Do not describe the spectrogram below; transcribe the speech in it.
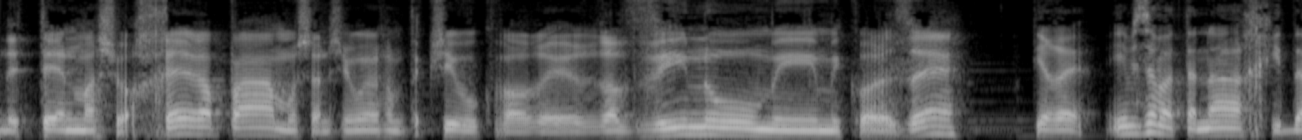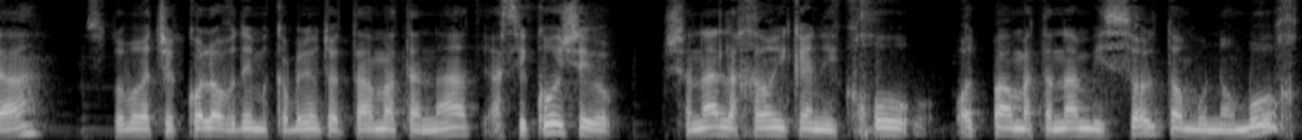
ניתן משהו אחר הפעם, או שאנשים אומרים לכם, תקשיבו, כבר uh, רבינו מכל זה. תראה, אם זו מתנה אחידה, זאת אומרת שכל העובדים מקבלים את אותה מתנה, הסיכוי ששנה לאחר מכן ייקחו עוד פעם מתנה מסולטום הוא נמוך.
